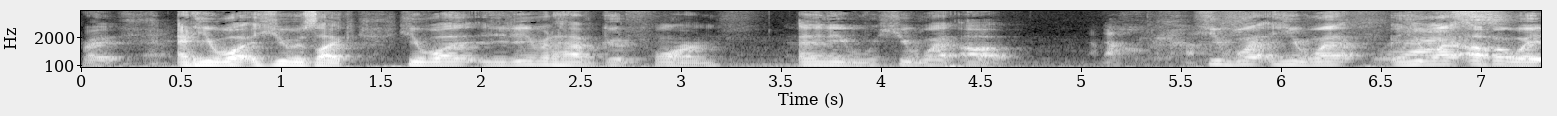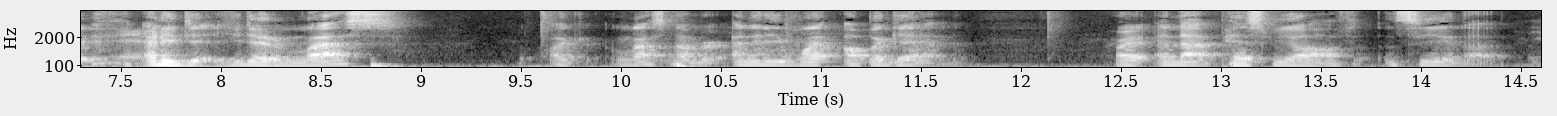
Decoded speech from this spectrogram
right? And he was he was like he was he didn't even have good form, and then he he went up. Oh. He went he went he went up a weight, Yeah. and he did he did less, like less number, and then he went up again, right? And that pissed me off seeing that. Yeah.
